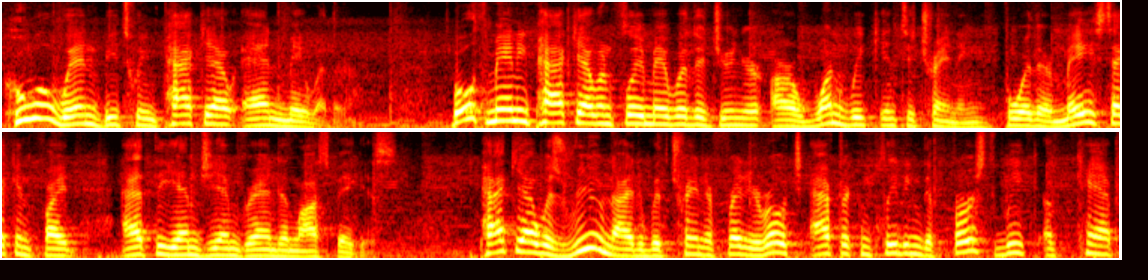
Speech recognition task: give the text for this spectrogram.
Who will win between Pacquiao and Mayweather? Both Manny Pacquiao and Floyd Mayweather Jr. are one week into training for their May 2nd fight at the MGM Grand in Las Vegas. Pacquiao was reunited with trainer Freddie Roach after completing the first week of camp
